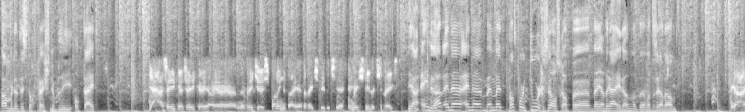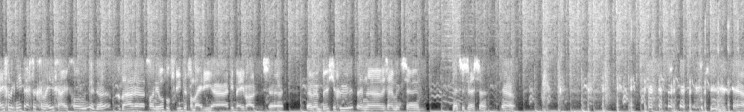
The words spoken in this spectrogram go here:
Oh, maar dat is toch fashionably op tijd? Ja, zeker, zeker. Ja, ja, ja. Een beetje spanning erbij, hè. dan weet je weer dat je, weet je, weer dat je leeft. Ja, inderdaad. En, eh, en eh, met wat voor een tourgezelschap ben je aan het rijden dan? Wat, wat is er aan de hand? Ja, eigenlijk niet echt een gelegenheid. Gewoon, er waren gewoon heel veel vrienden van mij die, die mee wouden. Dus we hebben een busje gehuurd en eh, we zijn met met z'n zessen. Ja. Ja,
